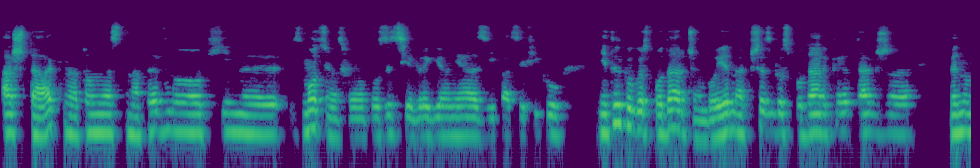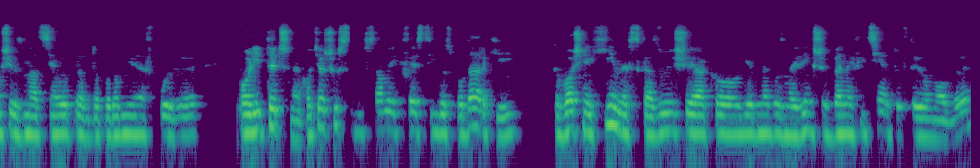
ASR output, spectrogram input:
aż tak, natomiast na pewno Chiny wzmocnią swoją pozycję w regionie Azji i Pacyfiku, nie tylko gospodarczą, bo jednak przez gospodarkę także będą się wzmacniały prawdopodobnie wpływy polityczne. Chociaż już w samej kwestii gospodarki, to właśnie Chiny wskazuje się jako jednego z największych beneficjentów tej umowy,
